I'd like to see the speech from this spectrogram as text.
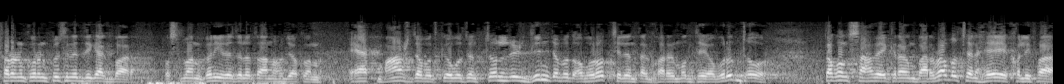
স্মরণ করুন পিছনের দিকে একবার। ওসমান গনি রেজলত আনহ যখন এক মাস যাবৎ কেউ বলছেন, চল্লিশ দিন যাবৎ অবরোধ ছিলেন, তার ঘরের মধ্যে অবরুদ্ধ। তখন সাহাবে একরাম বারবার বলছেন, হে খলিফা,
